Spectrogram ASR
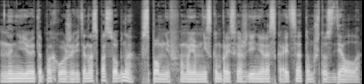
На нее это похоже, ведь она способна, вспомнив о моем низком происхождении, раскаяться о том, что сделала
